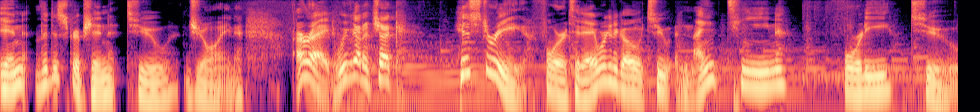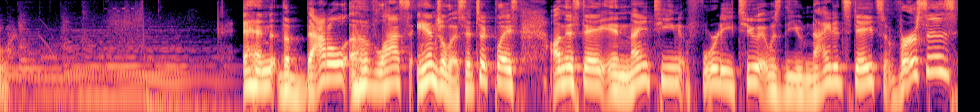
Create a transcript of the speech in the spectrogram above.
in the description to join. All right, we've got to check history for today. We're going to go to 1942 and the Battle of Los Angeles. It took place on this day in 1942. It was the United States versus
